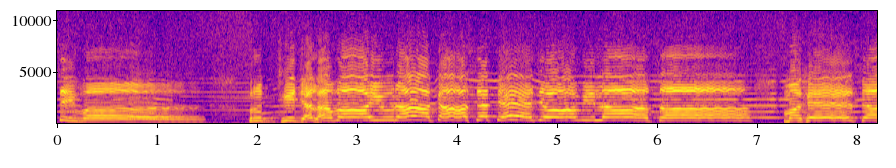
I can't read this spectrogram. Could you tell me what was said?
శివ. పృథ్వీ జలవాయురాకాశ తేజో విలాస మహేశా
